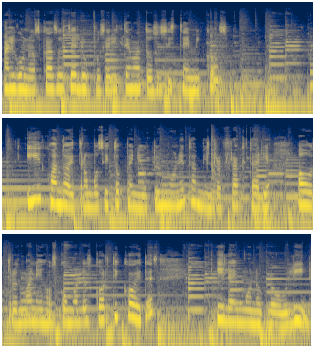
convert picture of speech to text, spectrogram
Algunos casos de lupus eritematoso sistémicos y cuando hay trombocitopenia autoinmune también refractaria a otros manejos como los corticoides y la inmunoglobulina.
